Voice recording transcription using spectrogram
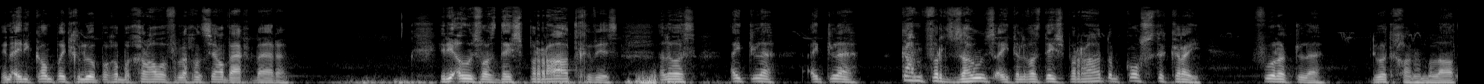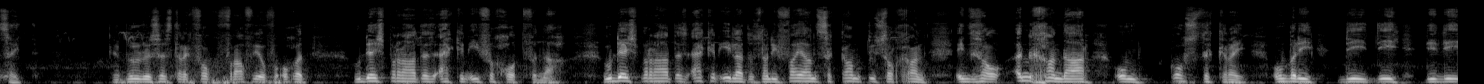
en uit die kamp uit geloop en begrawe vir hulle gaan self wegbêre. Hierdie ouens was desperaat geweest. Hulle was uit hulle uit hulle comfort zones uit. Hulle was desperaat om kos te kry voordat hulle doodgaan in malaatsheid. My broer en suster, ek vra vir jou vanoggend, hoe desperaat is ek en u vir God vandag? Hoe desperaat is ek en u dat ons na die vyand se kamp toe sal gaan en sal ingaan daar om kos te kry, om by die die die die die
